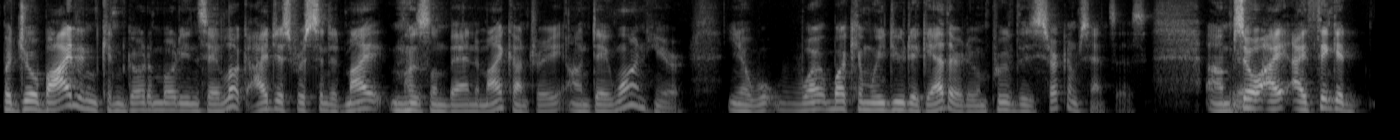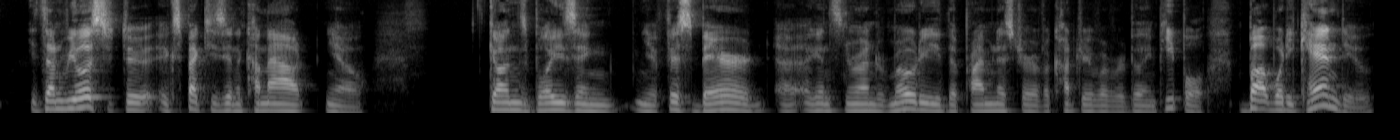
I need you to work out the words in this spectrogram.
But Joe Biden can go to Modi and say, "Look, I just rescinded my Muslim ban in my country on day one here. You know, what what can we do together to improve these circumstances?" Um, yeah. So I, I think it it's unrealistic to expect he's going to come out, you know, guns blazing, you know, fists bared uh, against Narendra Modi, the prime minister of a country of over a billion people. But what he can do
